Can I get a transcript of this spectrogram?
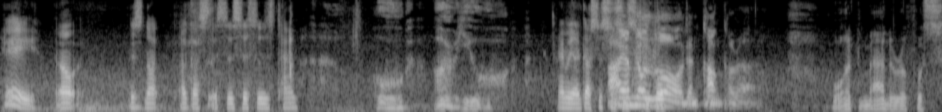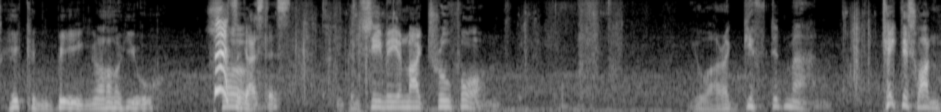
Hey. Oh, this is not Augustus. This, is this is time. Who are you? I mean, Augustus is I am your people. lord and conqueror. What manner of forsaken being are you? That's So, Augustus. You can see me in my true form. You are a gifted man. Take this one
